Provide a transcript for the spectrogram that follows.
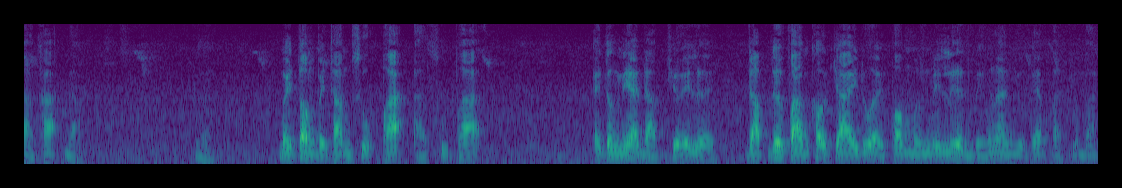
ราคะดับนะไม่ต้องไปทำสุภะสุภะไอ้ตรงเนี้ยดับเฉยเลย ดับด้วยความเข้าใจด้วย เพราะมันไม่เลื่อนไปข้างหน้าอยู่แค่ปัจจุบัน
